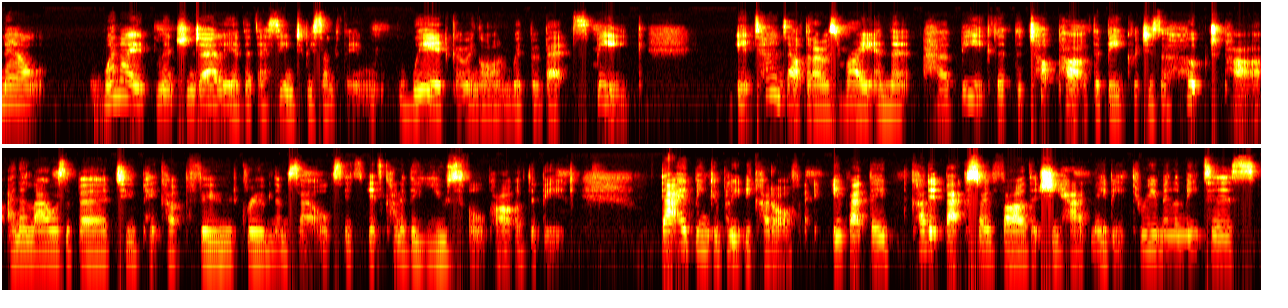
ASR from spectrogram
Now, when I mentioned earlier that there seemed to be something weird going on with Babette's beak, it turns out that I was right and that her beak, that the top part of the beak, which is a hooked part and allows a bird to pick up food, groom themselves, it's, it's kind of the useful part of the beak that had been completely cut off. In fact, they cut it back so far that she had maybe three millimeters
